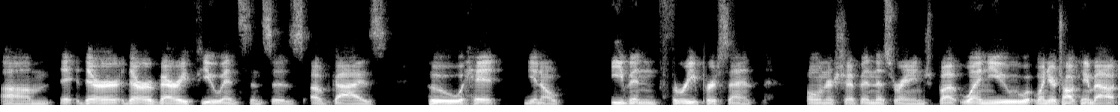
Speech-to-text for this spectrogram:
Um, it, there there are very few instances of guys who hit you know even three percent ownership in this range. But when you when you're talking about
